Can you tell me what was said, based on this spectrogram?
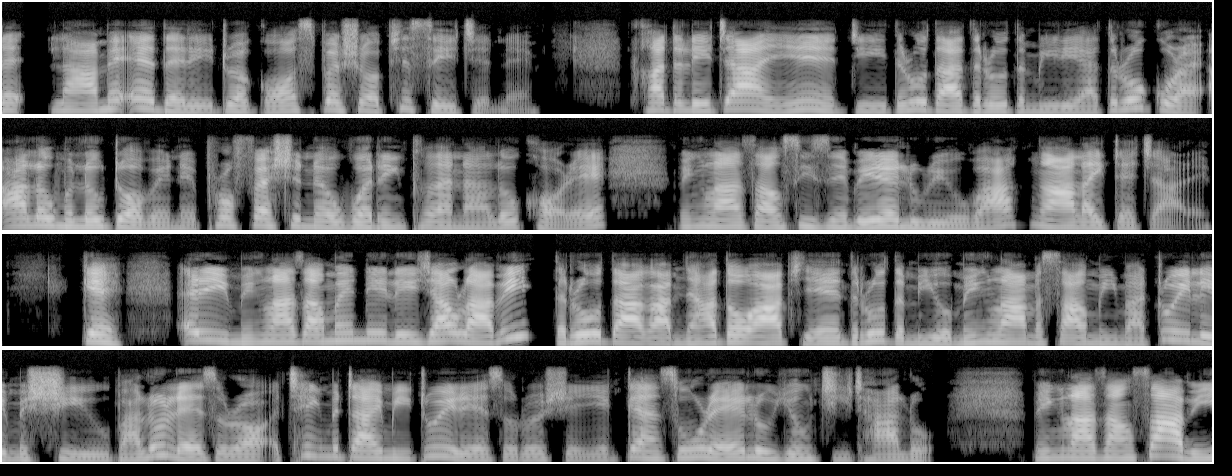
လက်လာမဲ့ဧည့်သည်တွေအတွက်ကော special ဖြစ်စေခြင်းတယ်ခါတလေကြာရင်ဒီသူတို့သားသူတို့သမီးတွေကသူတို့ကိုယ်တိုင်အားလုံးမလုပ်တော့ဘဲနဲ့ professional wedding planner လို့ခေါ်တယ်မင်္ဂလာဆောင်စီစဉ်ပေးတဲ့လူတွေကိုပါငှားလိုက်တတ်ကြတယ် ကဲအဲ့ဒီမင်္ဂလာဆောင်မဲ့နေ့လေးရောက်လာပြီသူတို့သားကများသောအားဖြင့်သူတို့သမီးကိုမင်္ဂလာမဆောင်မီမှာတွေ့လေမရှိဘူးဘာလို့လဲဆိုတော့အချိန်မတိုင်မီတွေ့တယ်ဆိုလို့ရှိရင်ကန်ဆိုးတယ်လို့ယုံကြည်ထားလို့မင်္ဂလာဆောင်စပြီ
